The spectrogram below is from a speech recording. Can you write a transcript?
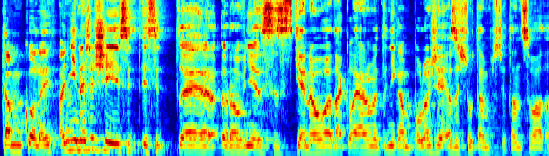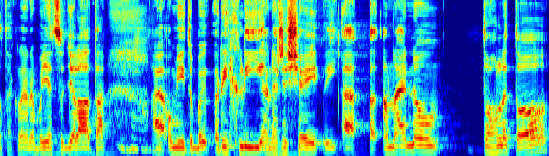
kamkoliv, ani neřeší, jestli, jestli to je rovně se stěnou a takhle, jenom to někam položí a začnou tam prostě tancovat a takhle, nebo něco dělat a, a umí to být rychlý a neřešej a, a, a najednou tohle to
